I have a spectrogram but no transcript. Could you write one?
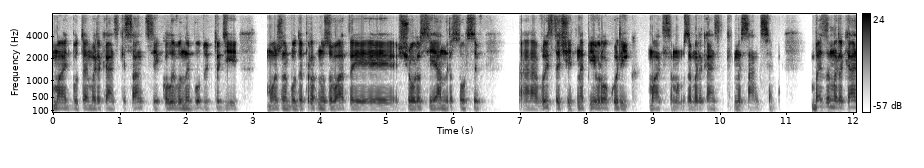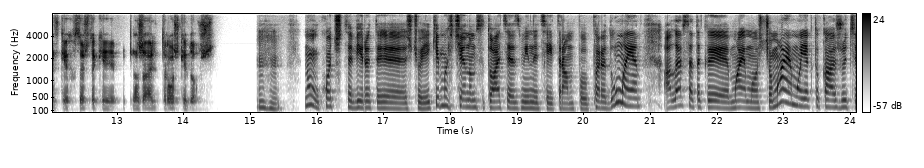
мають бути американські санкції. Коли вони будуть, тоді можна буде прогнозувати, що росіян ресурсів е, вистачить на півроку рік максимум з американськими санкціями. Без американських все ж таки, на жаль, трошки довше. Угу. Ну, хочеться вірити, що якимось чином ситуація зміниться і Трамп передумає. Але все-таки маємо, що маємо, як то кажуть.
